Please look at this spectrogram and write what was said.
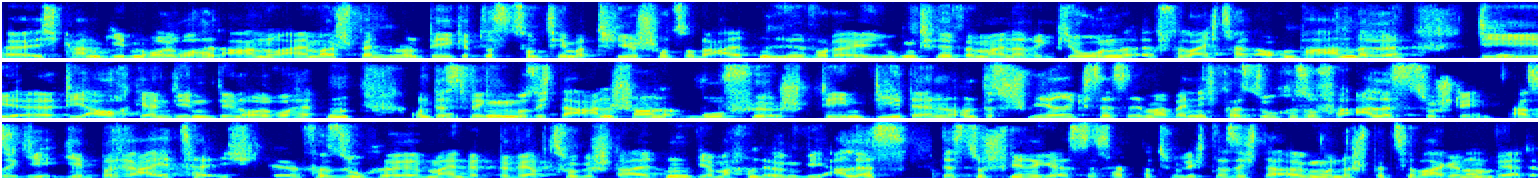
äh, ich kann jeden Euro halt A nur einmal spenden und B gibt es zum Thema Tierschutz oder Altenhilfe oder Jugend Jugendhilfe in meiner Region äh, vielleicht halt auch ein paar andere, die, äh, die auch gern den, den Euro hätten. Und deswegen muss ich da anschauen, wofür stehen die denn? Und das Schwierigste ist immer, wenn ich versuche, so für alles zu stehen. Also je, je breiter ich äh, versuche, meinen Wettbewerb zu gestalten, wir machen irgendwie alles, desto schwieriger ist es halt natürlich, dass ich da irgendwo in der Spitze wahrgenommen werde.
